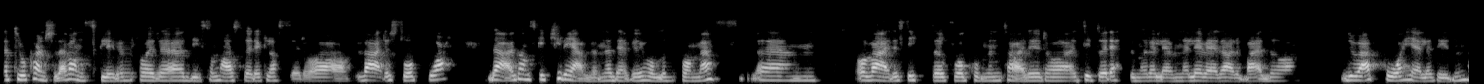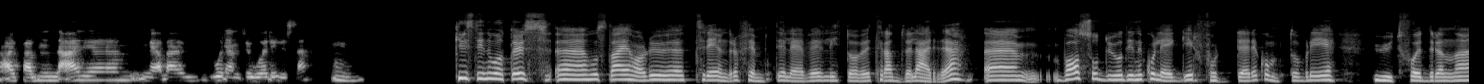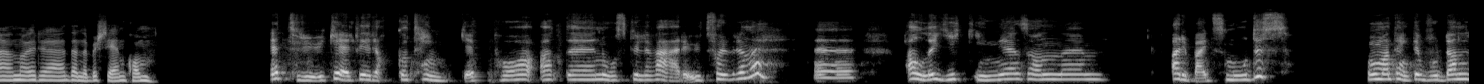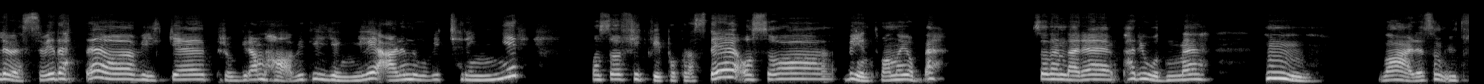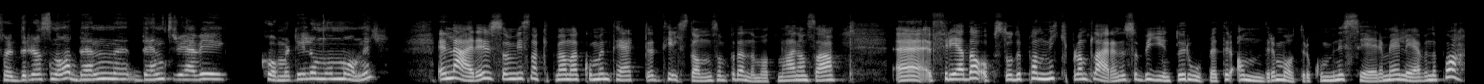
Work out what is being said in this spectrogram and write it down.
Jeg tror kanskje det er vanskeligere for de som har større klasser å være så på. Det er ganske krevende det vi holder på med. Um, å være sitte og få kommentarer og sitte og rette når elevene leverer arbeid. og du er på hele tiden. iPaden er eh, med deg hvor enn du går i huset. Mm. Kristine Waters, eh, hos deg har du 350 elever, litt over 30 lærere. Eh, hva så du og dine kolleger for dere kom til å bli utfordrende når eh, denne beskjeden kom? Jeg tror ikke helt vi rakk å tenke på at uh, noe skulle være utfordrende. Uh, alle gikk inn i en sånn arbeidsmodus hvor man tenkte hvordan løser vi dette, og hvilke program har vi tilgjengelig, er det noe vi trenger? Og så fikk vi på plass det, og så begynte man å jobbe. Så den derre perioden med hm, hva er det som utfordrer oss nå, den, den tror jeg vi kommer til om noen måneder. En lærer som vi snakket med, han har kommentert tilstanden som på denne måten her. Han sa eh, fredag oppsto det panikk blant lærerne som begynte å rope etter andre måter å kommunisere med elevene på.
